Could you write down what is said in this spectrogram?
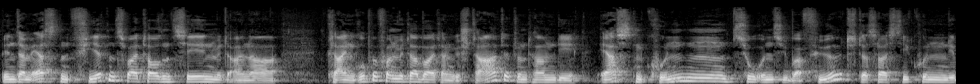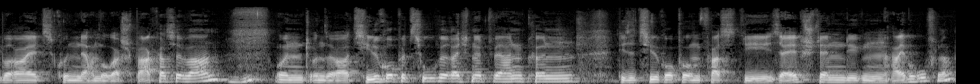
Wir sind am 1.4.2010 mit einer kleinen Gruppe von Mitarbeitern gestartet und haben die ersten Kunden zu uns überführt. Das heißt, die Kunden, die bereits Kunden der Hamburger Sparkasse waren mhm. und unserer Zielgruppe zugerechnet werden können. Diese Zielgruppe umfasst die selbstständigen Heilberufler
